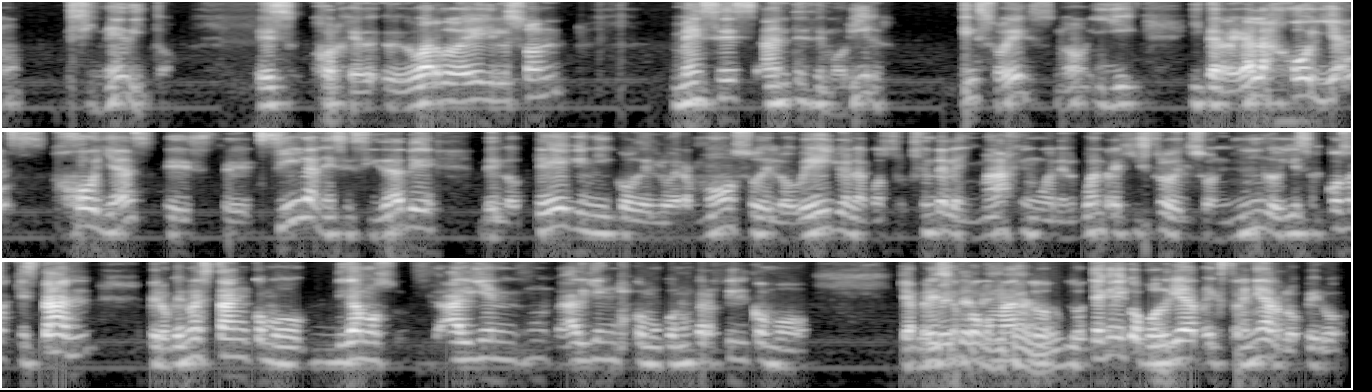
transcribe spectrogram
¿no? Es inédito. Es Jorge Eduardo Eilson meses antes de morir, eso es, ¿no? Y, y te regala joyas, joyas, este, sin la necesidad de, de, lo técnico, de lo hermoso, de lo bello en la construcción de la imagen o en el buen registro del sonido y esas cosas que están, pero que no están como, digamos, alguien, alguien como con un perfil como que aprecia un poco más lo, lo, técnico podría extrañarlo, pero,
